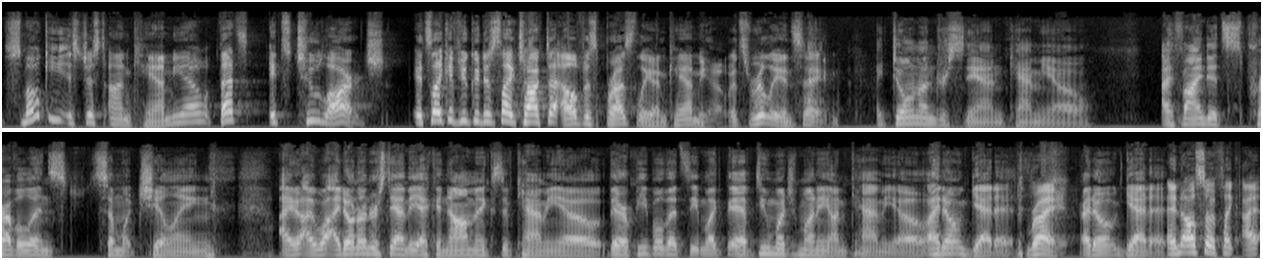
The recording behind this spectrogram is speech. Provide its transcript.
Smokey is just on Cameo. That's it's too large. It's like if you could just like talk to Elvis Presley on Cameo. It's really insane. I don't understand Cameo. I find its prevalence somewhat chilling. I, I, I don't understand the economics of Cameo. There are people that seem like they have too much money on Cameo. I don't get it. Right. I don't get it. And also, if like I,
